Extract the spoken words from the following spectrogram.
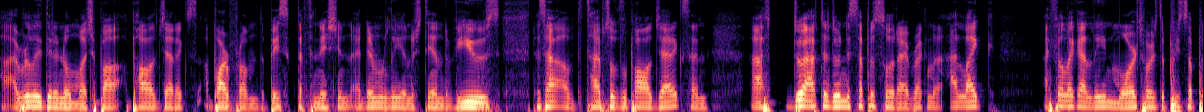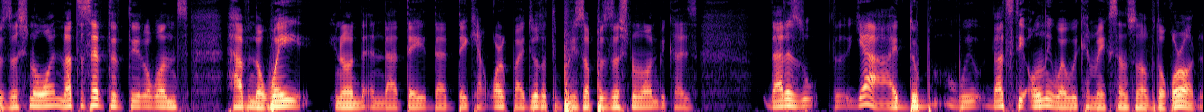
Uh, I really didn't know much about apologetics apart from the basic definition. I didn't really understand the views of the types of apologetics, and after after doing this episode, I recognize I like. I feel like I lean more towards the presuppositional one. Not to say that the other ones have no weight, you know, and that they that they can't work, but I do like the presuppositional one because that is yeah i do we that's the only way we can make sense of the world.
